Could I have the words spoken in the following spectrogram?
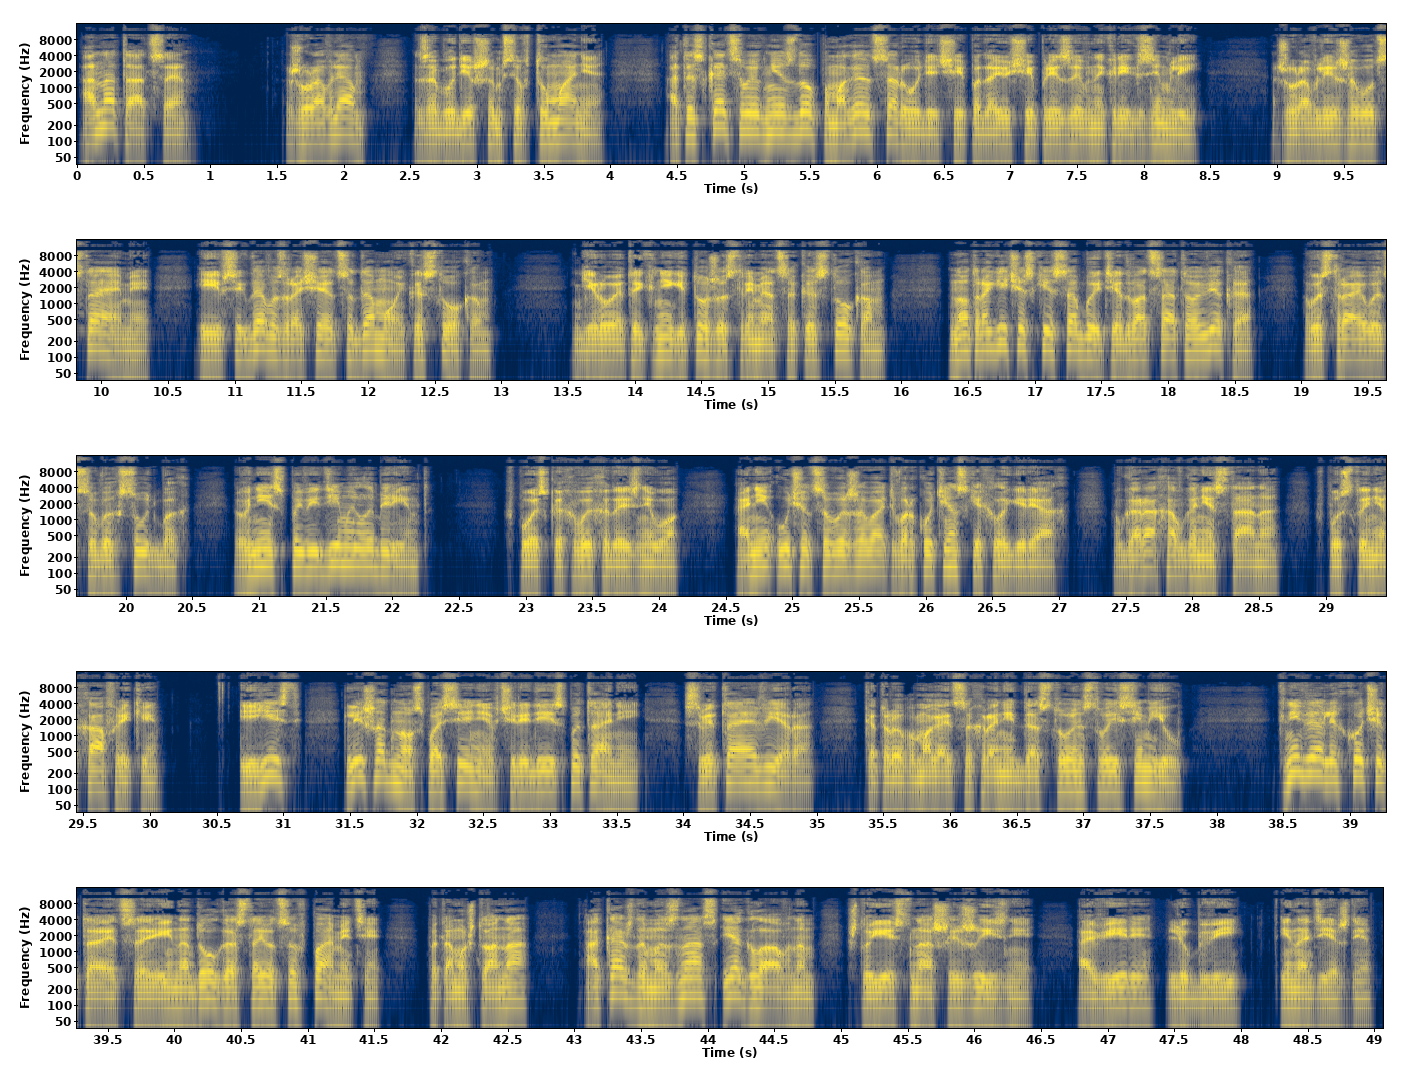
Аннотация. Журавлям, заблудившимся в тумане, отыскать свое гнездо помогают сородичи, подающие призывный крик земли. Журавли живут стаями и всегда возвращаются домой, к истокам. Герои этой книги тоже стремятся к истокам, но трагические события XX века выстраиваются в их судьбах в неисповедимый лабиринт. В поисках выхода из него они учатся выживать в аркутинских лагерях, в горах Афганистана, в пустынях Африки. И есть лишь одно спасение в череде испытаний — святая вера, которая помогает сохранить достоинство и семью. Книга легко читается и надолго остается в памяти, потому что она о каждом из нас и о главном, что есть в нашей жизни, о вере, любви и надежде.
